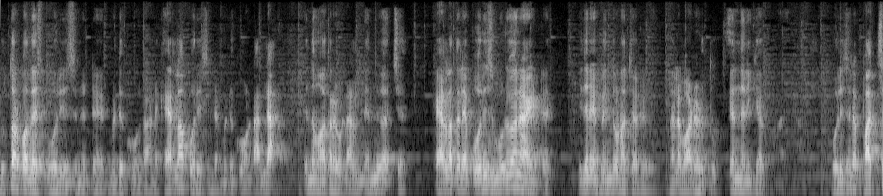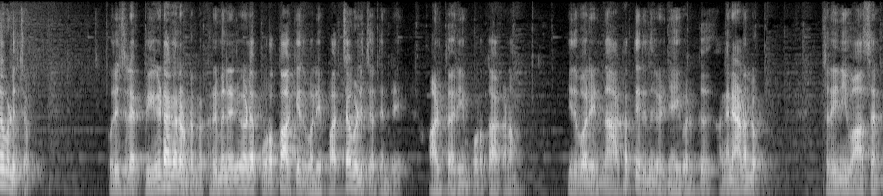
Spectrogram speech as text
ഉത്തർപ്രദേശ് പോലീസിന്റെ മിടുക്കുകൊണ്ടാണ് കേരള പോലീസിന്റെ മിടുക്കുകൊണ്ടല്ല എന്ന് മാത്രമേ ഉള്ളൂ. എന്ന് വെച്ച് കേരളത്തിലെ പോലീസ് മുഴുവനായിട്ട് ഇതിനെ പിന്തുണച്ചൊരു നിലപാടെടുത്തു എന്നെനിക്ക് അഭിപ്രായം പോലീസിലെ പച്ച വെളിച്ചം പോലീസിലെ പീഡകരുണ്ടല്ലോ ക്രിമിനലുകളെ പുറത്താക്കിയതുപോലെ ഈ പച്ച വെളിച്ചത്തിന്റെ ആൾക്കാരെയും പുറത്താക്കണം. ഇതുപോലെ ഇരുന്ന് അകത്തിരുന്ന് കഴിഞ്ഞാൽ ഇവർക്ക് അങ്ങനെയാണല്ലോ. ശ്രീനിവാസൻ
